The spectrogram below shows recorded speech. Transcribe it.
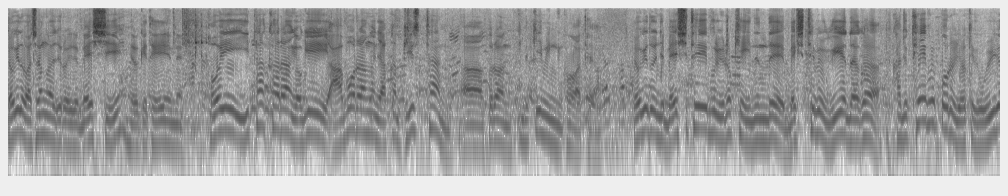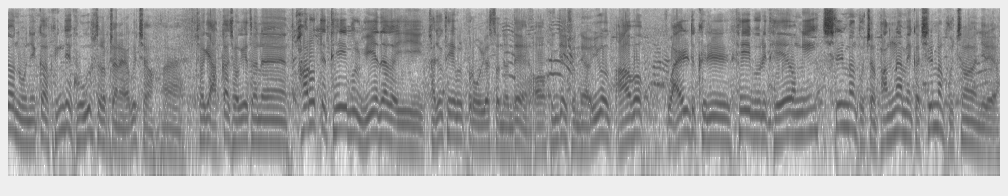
여기도 마찬가지로 이제 메쉬 이렇게 돼 있는 거의 이타카랑 여기 아버랑은 약간 비슷한 아, 그런 느낌인 것 같아요. 여기도 이제 메쉬 테이블 이렇게 있는데 메쉬 테이블 위에다가 가죽 테이블보를 이렇게 올려놓으니까 굉장히 고급스럽잖아요, 그렇죠? 저기 아까 저기서는 화롯대 테이블 위에다가 이 가죽 테이블보를 올렸었는데 어, 굉장히 좋네요. 이거 아버 와일드 그릴 테이블이 대형이 79,000원, 박람회가 79,000원이래요.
